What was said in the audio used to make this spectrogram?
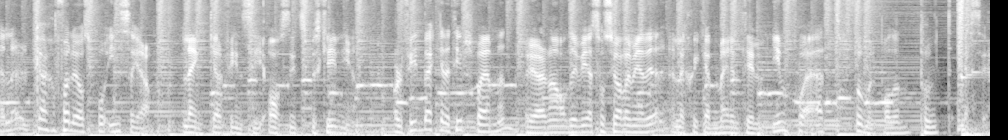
eller kanske följa oss på Instagram. Länkar finns i avsnittsbeskrivningen. Har du feedback eller tips på ämnen? Gör gärna av dig via sociala medier eller skicka ett mejl till info@fummelpodden.se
